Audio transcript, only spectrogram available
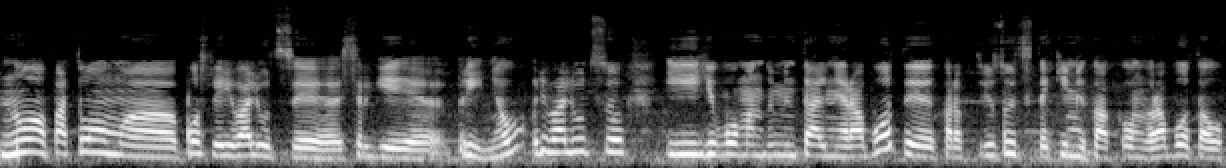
Но потом, э, после революции, Сергей принял революцию, и его монументальные работы характеризуются такими, как он работал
